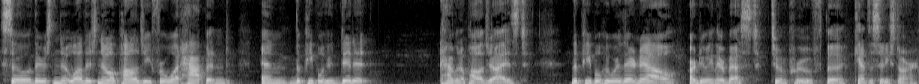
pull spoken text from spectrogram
So there's no while there's no apology for what happened and the people who did it haven't apologized. The people who are there now are doing their best to improve the Kansas City Star.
